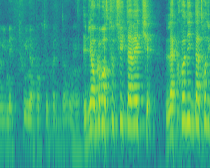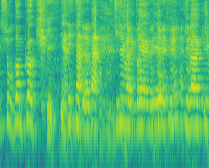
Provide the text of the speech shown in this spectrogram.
où ils mettent tout et n'importe quoi dedans. Mais... eh bien, on commence tout de suite avec la chronique d'introduction d'Hancock qui, va, qui- qui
